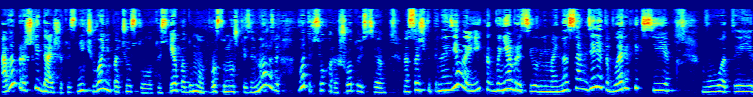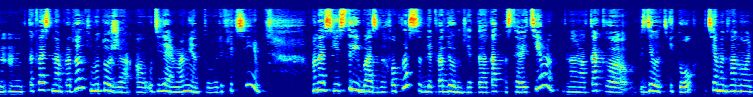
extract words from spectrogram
А вы прошли дальше, то есть ничего не почувствовала. То есть я подумала, просто ножки замерзли, вот и все хорошо, то есть э, носочки перенадела и как бы не обратила внимания. На самом деле это была рефлексия. Вот. И как раз на продленке мы тоже а, уделяем моменту рефлексии. У нас есть три базовых вопроса для продленки. Это как поставить тему, а, как а, сделать итог, тема 2.0,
